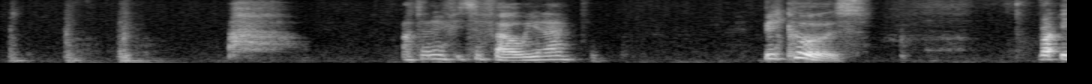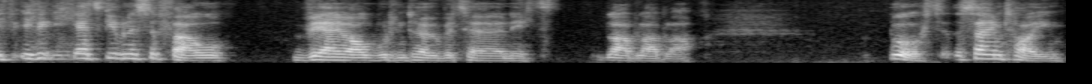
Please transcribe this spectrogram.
I don't know if it's a foul, you know, because right, if, if it gets given us a foul, VAR wouldn't overturn it, blah blah blah. But at the same time,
